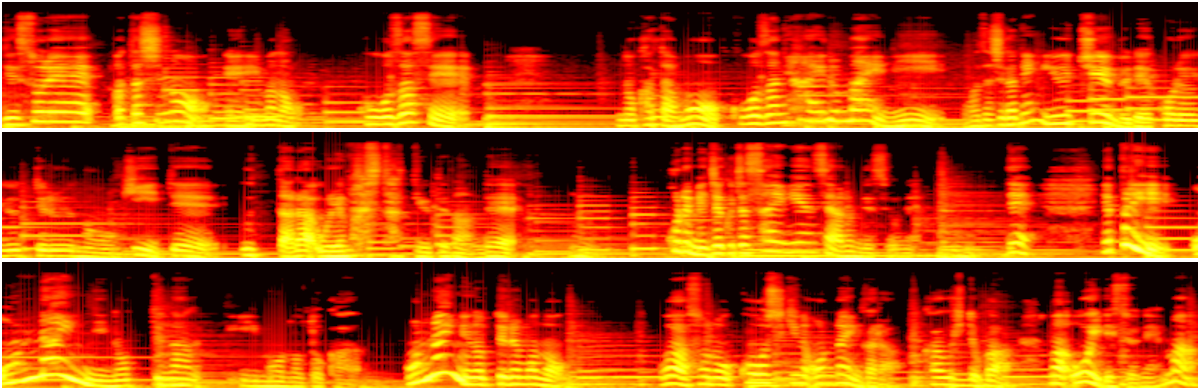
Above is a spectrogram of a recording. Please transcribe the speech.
でそれ私の、え、今の講座生の方も講座に入る前に私がね YouTube でこれを言ってるのを聞いて売ったら売れましたって言ってたんでこれめちゃくちゃ再現性あるんですよね。うん、でやっぱりオンラインに載ってないものとかオンラインに載ってるものはその公式のオンラインから買う人が、まあ、多いですよね。まあ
